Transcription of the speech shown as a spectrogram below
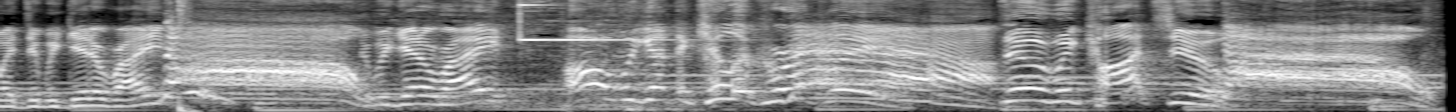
Wait, did we get it right? No! Did we get it right? Oh, we got the killer correctly. Yeah! Dude, we caught you. No!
